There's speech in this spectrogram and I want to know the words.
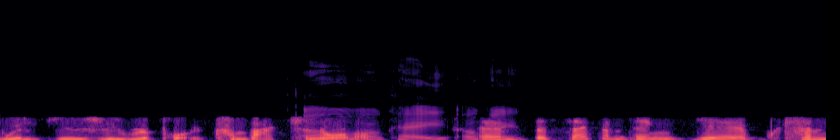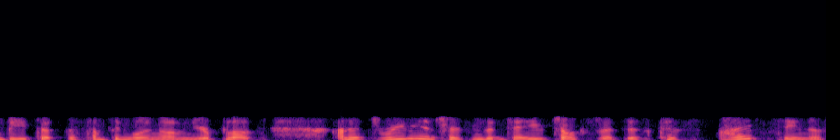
will usually report come back to oh, normal. Okay, um, okay. And the second thing, yeah, can be that there's something going on in your blood, and it's really interesting that Dave talks about this because I've seen a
